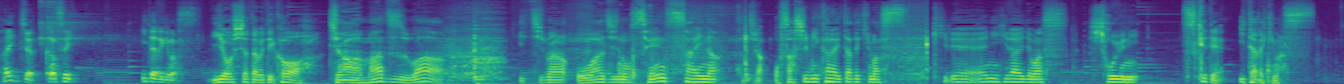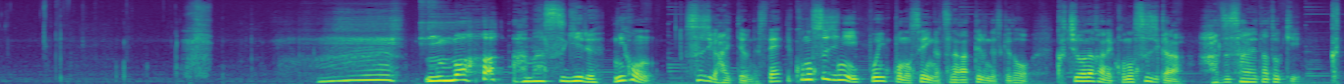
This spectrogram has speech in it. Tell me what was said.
はい、じゃあ完成。いただきます。よっしゃ、食べていこう。じゃあ、まずは、一番お味の繊細な、こちら、お刺身からいただきます。綺麗に開いてます。醤油につけていただきます。うーん、うま甘すぎる。2本、筋が入ってるんですね。でこの筋に一本一本の繊維が繋がってるんですけど、口の中でこの筋から外された時、口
